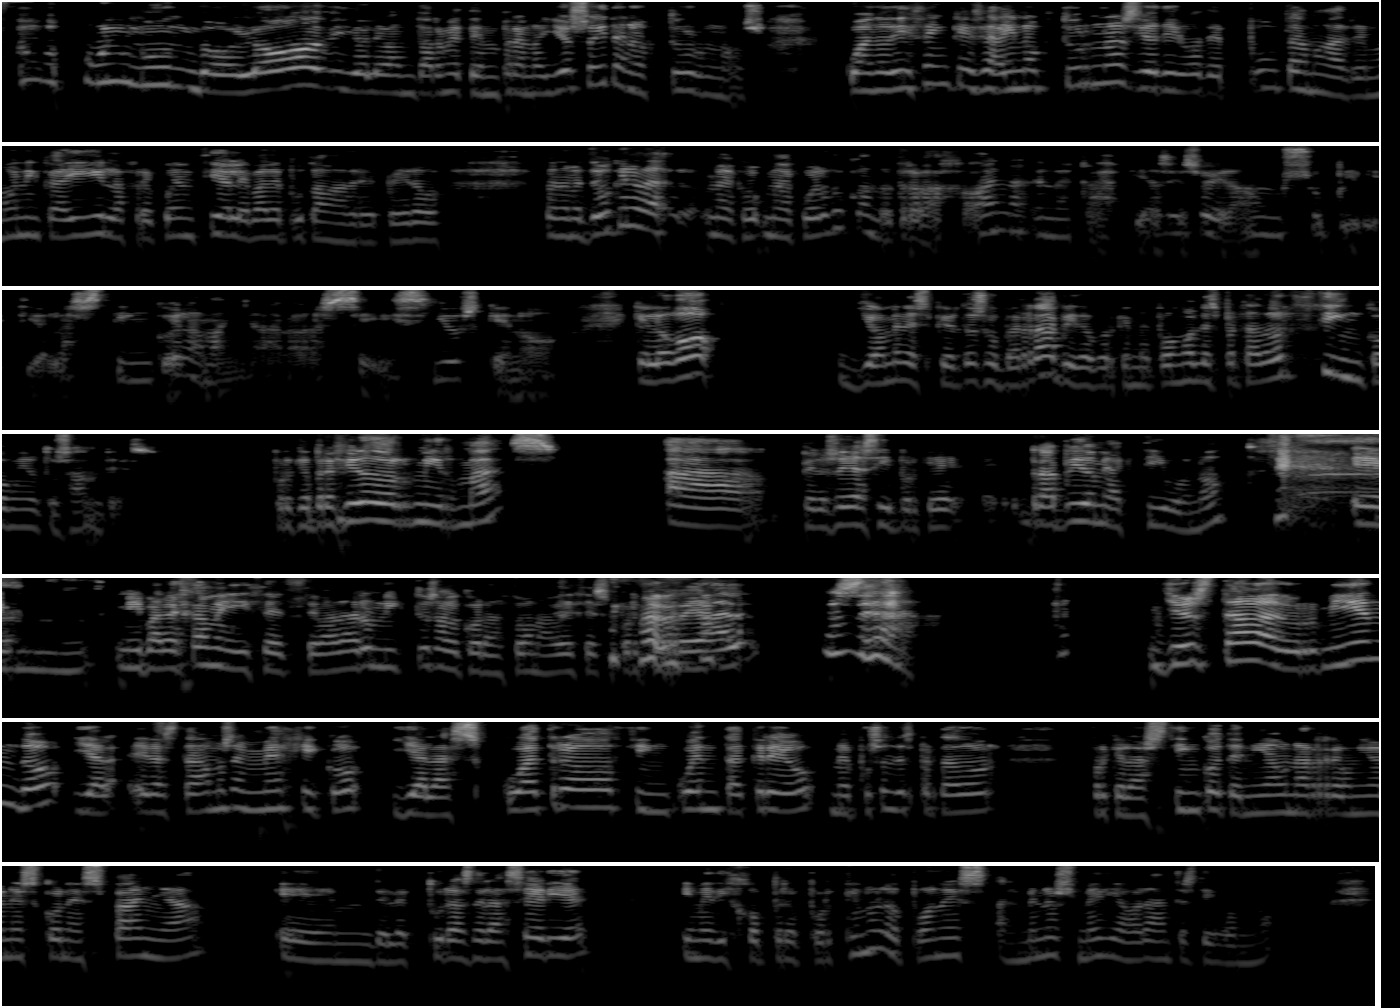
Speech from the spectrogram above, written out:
un mundo, lo odio levantarme temprano. Yo soy de nocturnos. Cuando dicen que hay nocturnos, yo digo de puta madre, Mónica ahí la frecuencia le va de puta madre, pero cuando me tengo que me, acuerdo cuando trabajaba en, en Acacias, eso era un suplicio, a las 5 de la mañana, a las 6, yo es que no. Que luego yo me despierto súper rápido porque me pongo el despertador 5 minutos antes, porque prefiero dormir más pero soy así porque rápido me activo, ¿no? Em, mi pareja me dice, te va a dar un ictus al corazón a veces, porque real, o sea, yo estaba durmiendo y estábamos en México y a las 4.50 creo me puse el despertador porque a las 5 tenía unas reuniones con España em, de lecturas de la serie y me dijo, pero ¿por qué no lo pones al menos media hora antes? Digo, no.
